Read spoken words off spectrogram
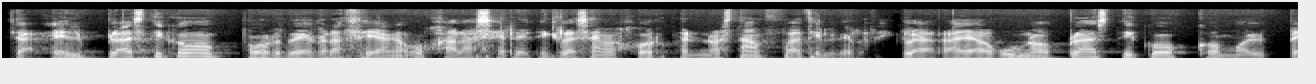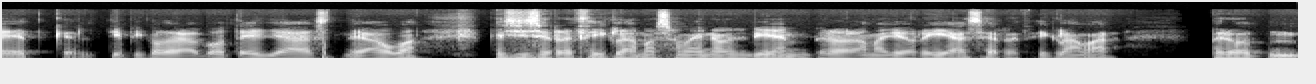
O sea, el plástico, por desgracia, ojalá se reciclase mejor, pero no es tan fácil de reciclar. Hay algunos plásticos, como el PET, que es el típico de las botellas de agua, que sí se recicla más o menos bien, pero la mayoría se recicla mal. Pero mm,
